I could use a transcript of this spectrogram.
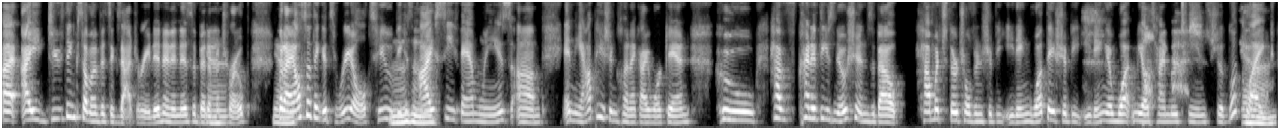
I, I do think some of it's exaggerated and it is a bit yeah. of a trope, yeah. but I also think it's real too because mm-hmm. I see families um in the outpatient clinic I work in who have kind of these notions about how much their children should be eating, what they should be eating, and what mealtime oh routines should look yeah, like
